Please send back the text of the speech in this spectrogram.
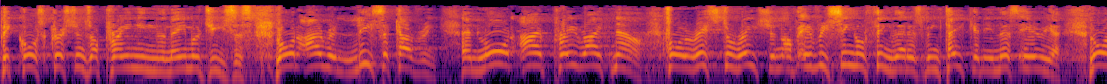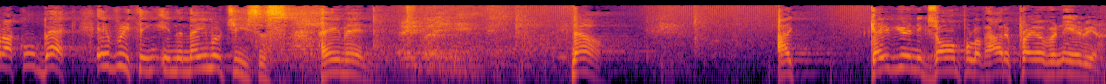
because Christians are praying in the name of Jesus. Lord, I release a covering. And Lord, I pray right now for a restoration of every single thing that has been taken in this area. Lord, I call back everything in the name of Jesus. Amen. Amen. Now, I gave you an example of how to pray over an area.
